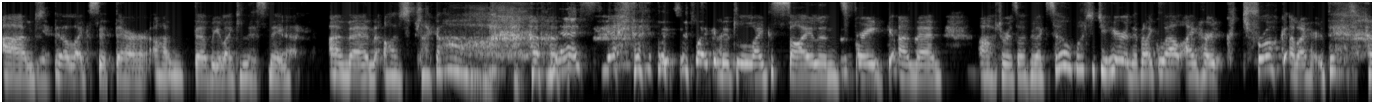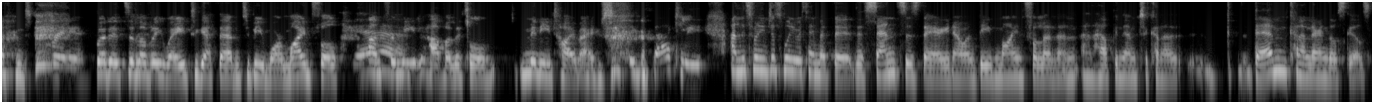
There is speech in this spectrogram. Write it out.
And yeah. they'll like sit there and they'll be like listening. Yeah. And then I'll just be like, ah, oh. yes, yes. it's just like a little like silence break. And then afterwards, I'll be like, so what did you hear? And they'll be like, well, I heard a truck and I heard this. and, Brilliant. But it's a lovely way to get them to be more mindful yeah. and for me to have a little mini time out. exactly. And it's when you just when you were saying about the, the senses there, you know, and being mindful and, and, and helping them to kind of them kind of learn those skills.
